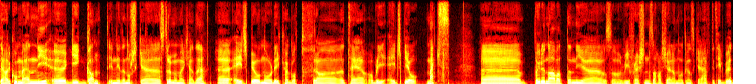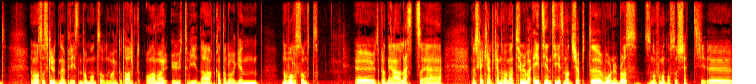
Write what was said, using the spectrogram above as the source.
Det har kommet en ny uh, gigant inn i det norske strømmemarkedet. Uh, HBO Nordic har gått fra til å bli HBO Max. Uh, på grunn av at den nye refreshen, så har kjører de et ganske heftig tilbud. De har også skrudd ned prisen på månedsabonnement totalt, og de har utvida katalogen noe voldsomt. Uh, Ut ifra det jeg har lest, så er Nå husker jeg ikke helt hvem det var, men jeg tror det var ATNT som hadde kjøpt uh, Warner Bros. Så nå får man også sett uh,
